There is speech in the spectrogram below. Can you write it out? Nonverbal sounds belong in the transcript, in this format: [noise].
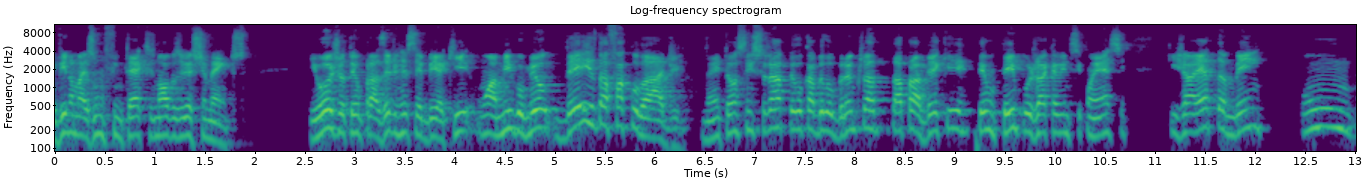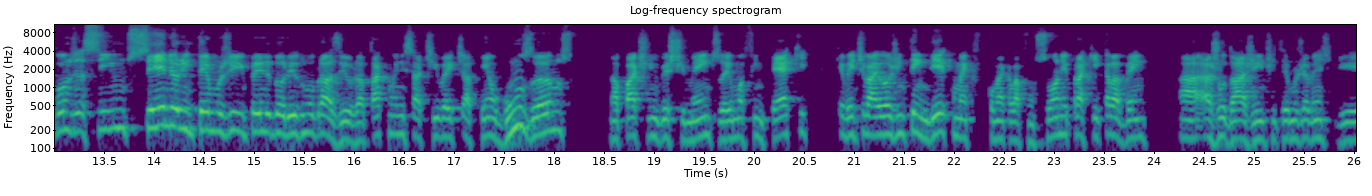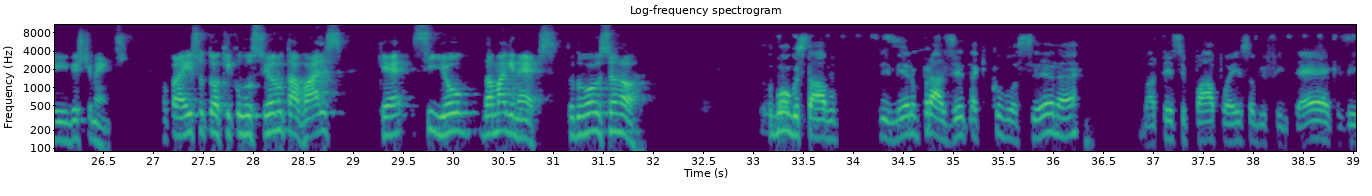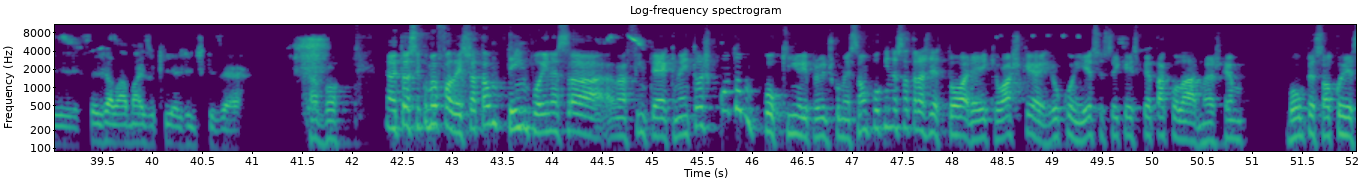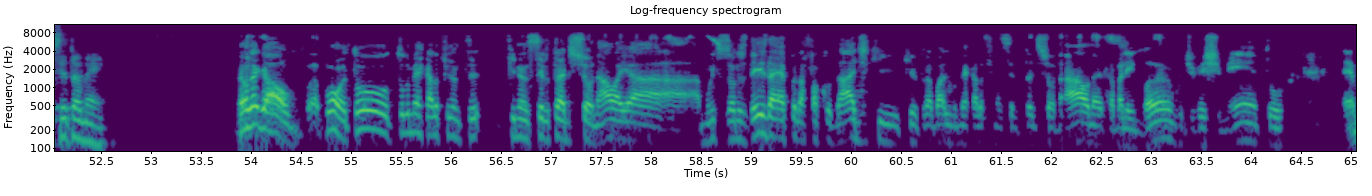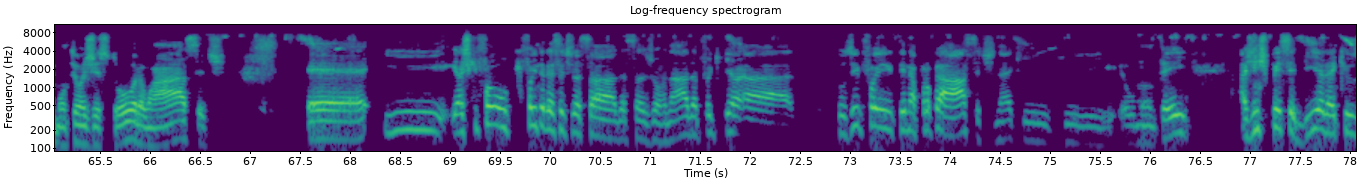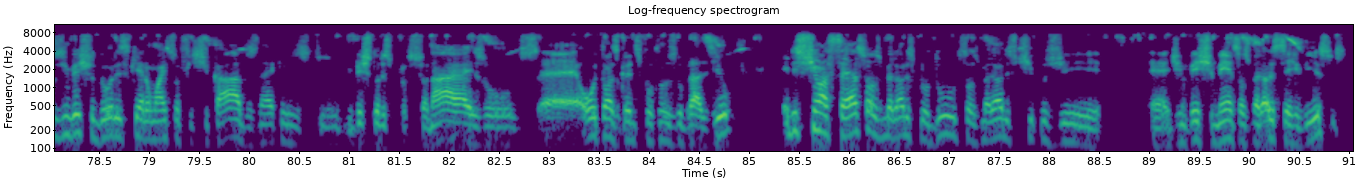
Bem-vindo a mais um Fintech e Novos Investimentos. E hoje eu tenho o prazer de receber aqui um amigo meu desde a faculdade. Né? Então, assim, já pelo cabelo branco já dá para ver que tem um tempo já que a gente se conhece, que já é também um, vamos dizer assim, um sênior em termos de empreendedorismo no Brasil. Já está com uma iniciativa aí que já tem alguns anos na parte de investimentos, aí uma fintech, que a gente vai hoje entender como é que, como é que ela funciona e para que, que ela vem a ajudar a gente em termos de investimentos. Então, para isso, eu estou aqui com o Luciano Tavares, que é CEO da Magnetis. Tudo bom, Luciano? Tudo bom, Gustavo? Primeiro, prazer estar aqui com você, né? Bater esse papo aí sobre fintechs e seja lá mais o que a gente quiser. Tá bom. Não, então, assim, como eu falei, você já está um tempo aí nessa na fintech, né? Então, conta um pouquinho aí para a gente começar, um pouquinho dessa trajetória aí, que eu acho que é, eu conheço, eu sei que é espetacular, mas acho que é bom o pessoal conhecer também. Não, legal. Bom, eu estou no mercado financeiro tradicional aí há, muitos anos, desde a época da faculdade que, que eu trabalho no mercado financeiro tradicional, né? Trabalhei em banco de investimento, é, montei uma gestora, uma asset. É, e, e, acho que foi, o que foi interessante dessa, dessa jornada foi que, a, inclusive, foi tem na própria asset né, que, que eu montei, a gente percebia né, que os investidores que eram mais sofisticados, né, que os, investidores profissionais, os, é, ou então as grandes fortunas do Brasil, eles tinham acesso aos melhores produtos, aos melhores tipos de, é, de investimentos, aos melhores serviços.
